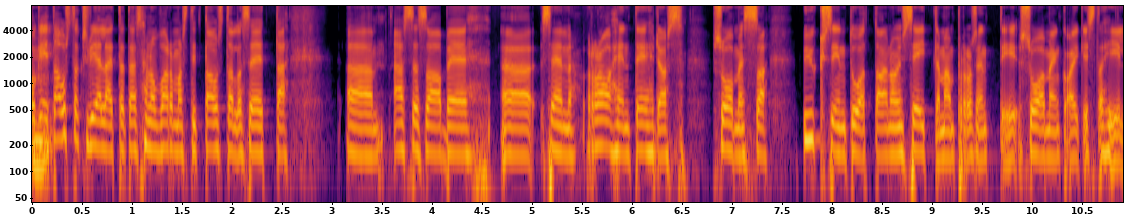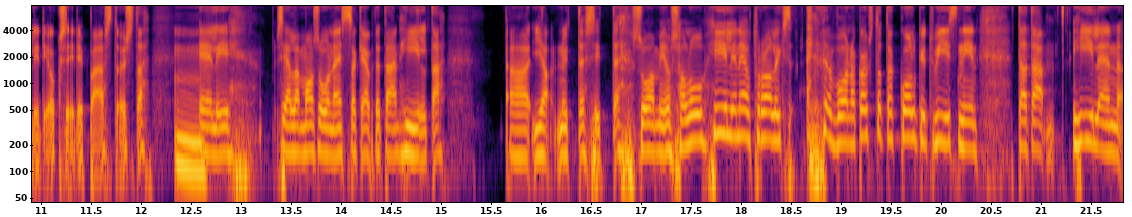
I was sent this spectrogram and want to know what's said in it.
okay, mm. taustaksi vielä, että tässä on varmasti taustalla se, että SSAB, sen Raahen tehdas Suomessa yksin tuottaa noin 7 prosenttia Suomen kaikista hiilidioksidipäästöistä. Mm. Eli siellä masuuneissa käytetään hiiltä ja nyt sitten Suomi, jos haluaa hiilineutraaliksi vuonna 2035, niin tätä hiilen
